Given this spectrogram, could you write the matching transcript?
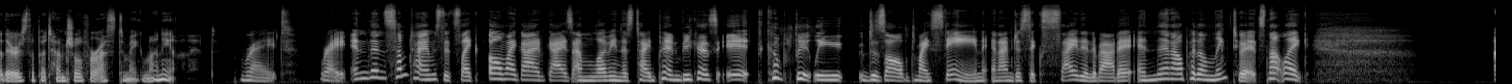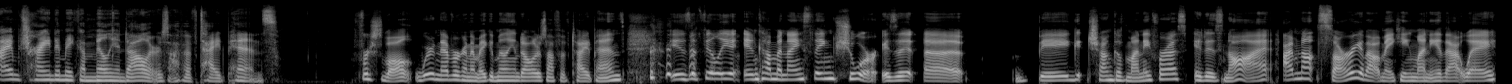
there's the potential for us to make money on it. Right. Right. And then sometimes it's like, oh my God, guys, I'm loving this Tide pen because it completely dissolved my stain and I'm just excited about it. And then I'll put a link to it. It's not like I'm trying to make a million dollars off of Tide pens. First of all, we're never going to make a million dollars off of Tide pens. Is affiliate income a nice thing? Sure. Is it a big chunk of money for us? It is not. I'm not sorry about making money that way,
